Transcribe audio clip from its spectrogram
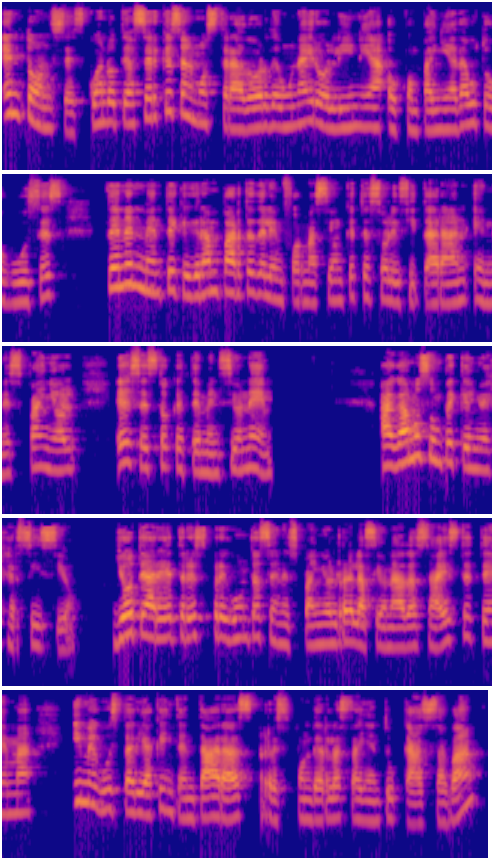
Entonces, cuando te acerques al mostrador de una aerolínea o compañía de autobuses, ten en mente que gran parte de la información que te solicitarán en español es esto que te mencioné. Hagamos un pequeño ejercicio. Yo te haré tres preguntas en español relacionadas a este tema y me gustaría que intentaras responderlas ahí en tu casa, ¿va?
